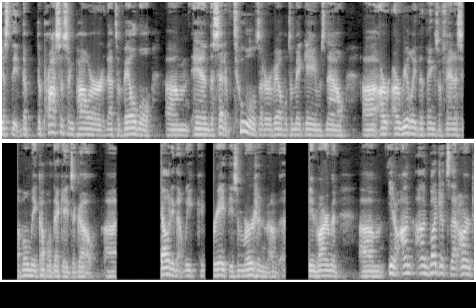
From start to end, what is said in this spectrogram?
just the, the, the processing power that's available um, and the set of tools that are available to make games now uh, are, are really the things of fantasy of only a couple decades ago. Uh, reality that we can create, this immersion of uh, the environment, um, you know, on on budgets that aren't,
